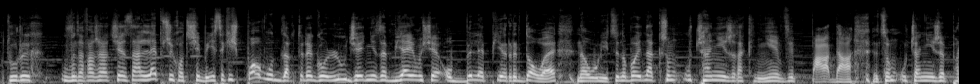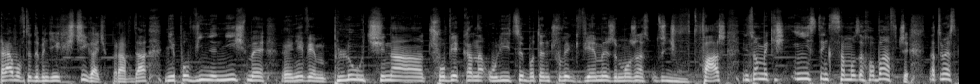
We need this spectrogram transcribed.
których uważacie za lepszych od siebie. Jest jakiś powód, dla którego ludzie nie zabijają się o byle pierdołę na ulicy, no bo jednak są uczeni, że tak nie wypada. Są uczeni, że prawo wtedy będzie ich ścigać, prawda? Nie powinniśmy, e, nie wiem, pluć na człowieka na ulicy, bo ten człowiek wiemy, że może nas uderzyć w twarz, więc mamy jakiś instynkt samozachowawczy. Natomiast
